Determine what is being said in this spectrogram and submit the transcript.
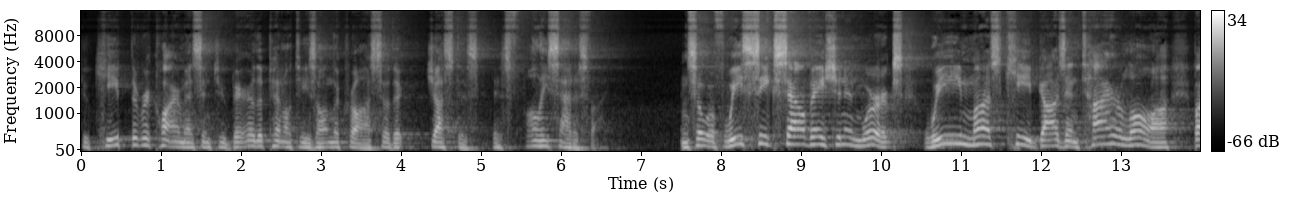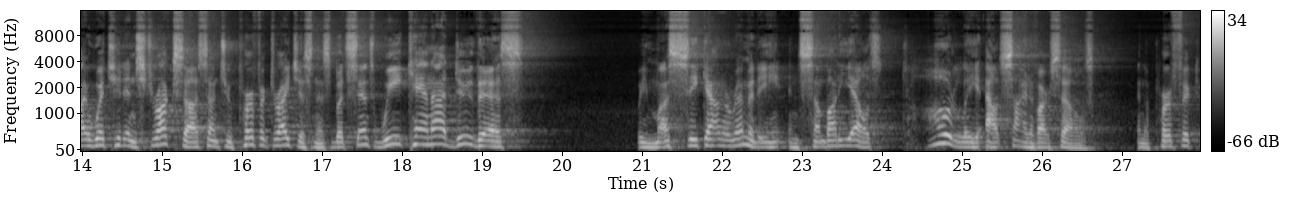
to keep the requirements and to bear the penalties on the cross so that justice is fully satisfied. And so, if we seek salvation in works, we must keep God's entire law by which it instructs us unto perfect righteousness. But since we cannot do this, we must seek out a remedy in somebody else totally outside of ourselves in the perfect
